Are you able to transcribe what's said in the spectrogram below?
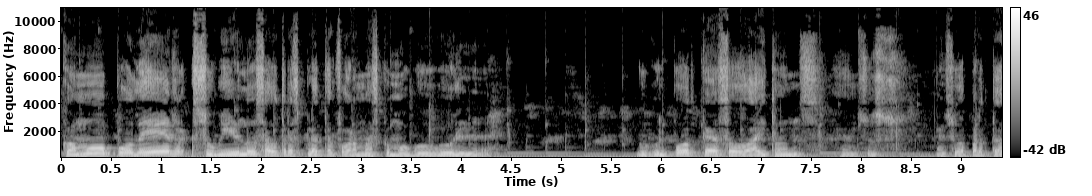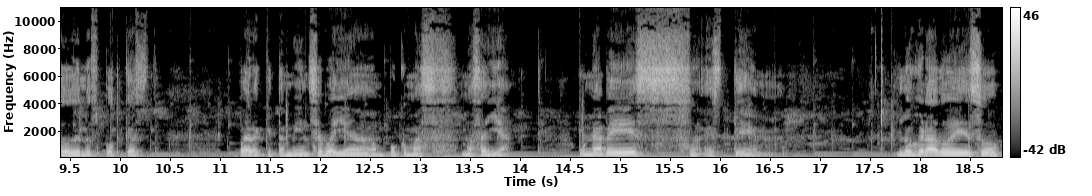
cómo poder subirlos a otras plataformas como Google, Google Podcast o iTunes en, sus, en su apartado de los podcasts para que también se vaya un poco más, más allá. Una vez este, logrado eso,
